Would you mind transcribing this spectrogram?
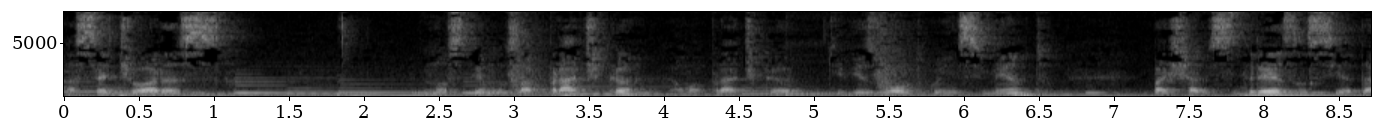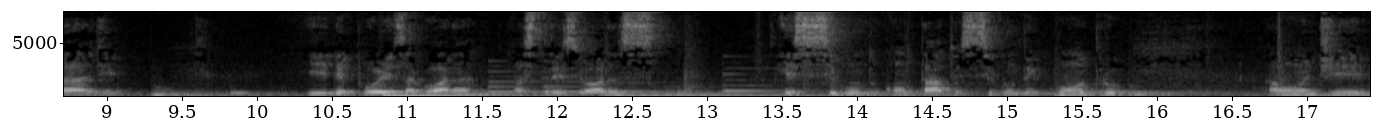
Às 7 horas nós temos a prática, é uma prática que visa o autoconhecimento, baixar o estresse, a ansiedade. E depois, agora, às 13 horas, esse segundo contato, esse segundo encontro, onde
